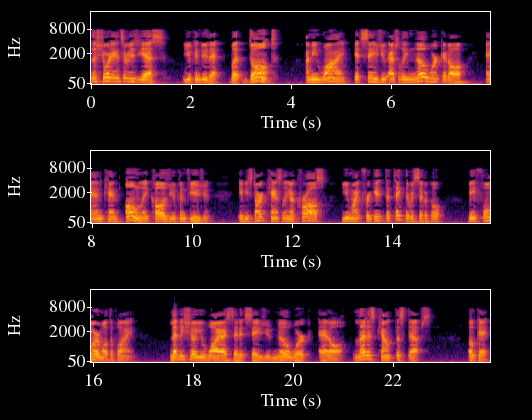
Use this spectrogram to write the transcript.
The short answer is yes, you can do that. But don't. I mean, why? It saves you absolutely no work at all and can only cause you confusion. If you start canceling across, you might forget to take the reciprocal before multiplying. Let me show you why I said it saves you no work at all. Let us count the steps. Okay,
